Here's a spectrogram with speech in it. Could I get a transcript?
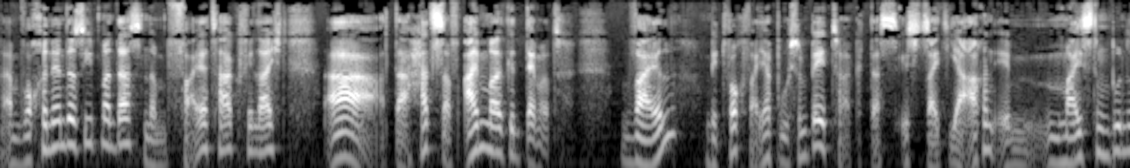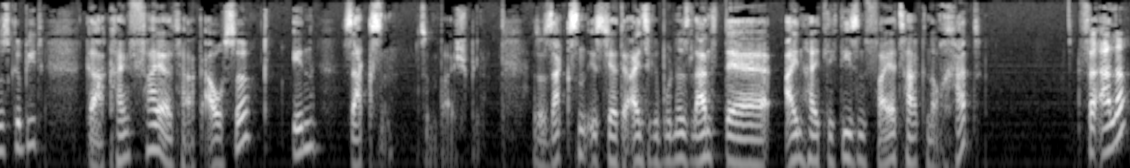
am Wochenende sieht man das, und am Feiertag vielleicht. Ah, da hat's auf einmal gedämmert. Weil Mittwoch war ja Buß- und Bettag. Das ist seit Jahren im meisten Bundesgebiet gar kein Feiertag, außer in Sachsen zum Beispiel. Also Sachsen ist ja der einzige Bundesland, der einheitlich diesen Feiertag noch hat. Für alle.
